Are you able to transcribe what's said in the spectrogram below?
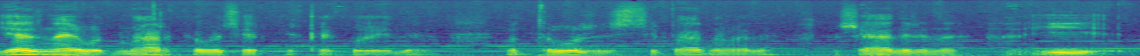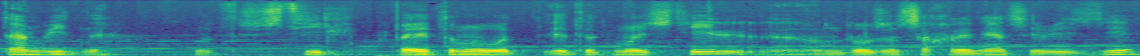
Я знаю вот Маркова церковь какой, да, вот того же Степанова, да, Шадрина. И там видно вот стиль. Поэтому вот этот мой стиль, он должен сохраняться везде,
